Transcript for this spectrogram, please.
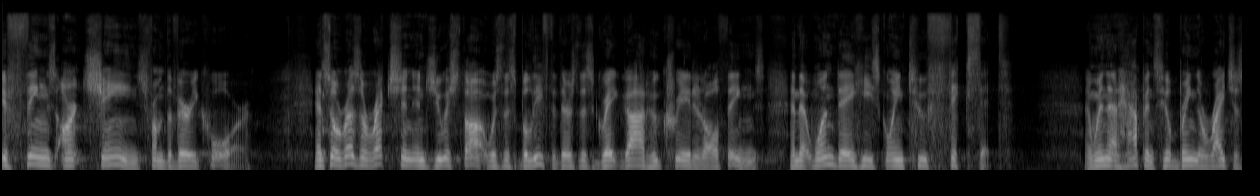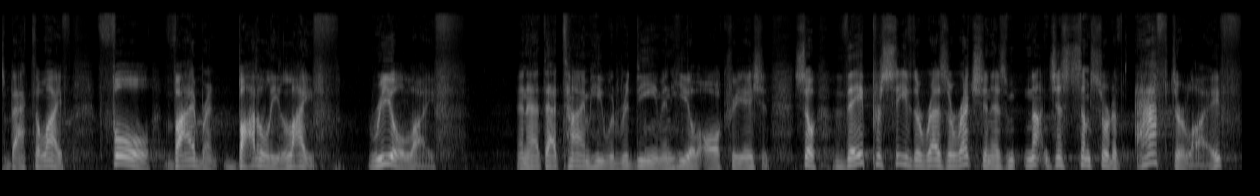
If things aren't changed from the very core? And so, resurrection in Jewish thought was this belief that there's this great God who created all things, and that one day he's going to fix it. And when that happens, he'll bring the righteous back to life full, vibrant, bodily life, real life. And at that time, he would redeem and heal all creation. So they perceive the resurrection as not just some sort of afterlife,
